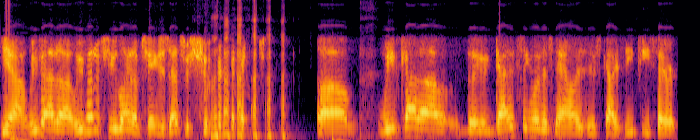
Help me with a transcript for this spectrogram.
yeah, we've had uh, we've had a few lineup changes, that's for sure. um, we've got uh, the guy that's singing with us now is this guy ZP Theart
